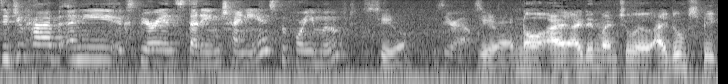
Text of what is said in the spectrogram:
Did you have any experience studying Chinese before you moved? Zero. Zero. Zero. No, I, I didn't went to. A, I do speak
